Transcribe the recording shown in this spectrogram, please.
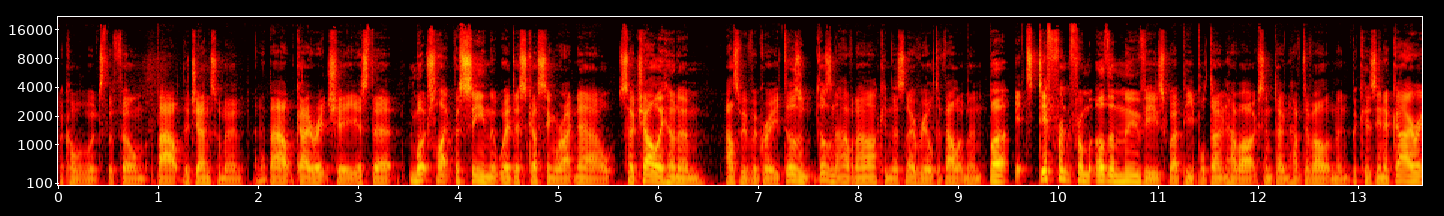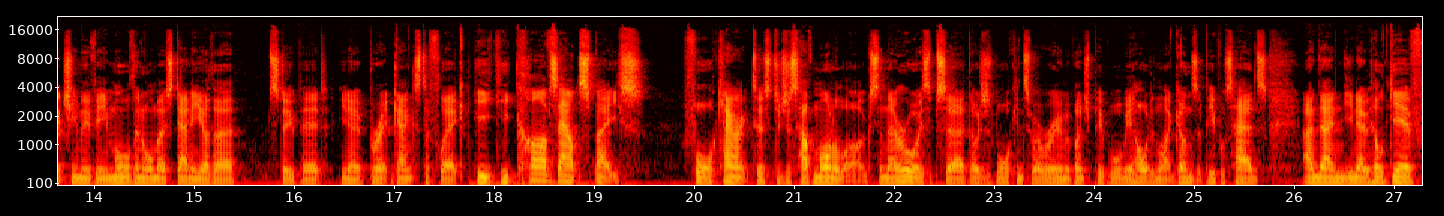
a compliment to the film, about The Gentlemen and about Guy Ritchie is that much like the scene that we're discussing right now, so Charlie Hunnam, as we've agreed, doesn't doesn't have an arc and there's no real development. But it's different from other movies where people don't have arcs and don't have development because in a Guy Ritchie movie, more than almost any other stupid, you know, Brit gangster flick, he he carves out space for characters to just have monologues and they're always absurd they'll just walk into a room a bunch of people will be holding like guns at people's heads and then you know he'll give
